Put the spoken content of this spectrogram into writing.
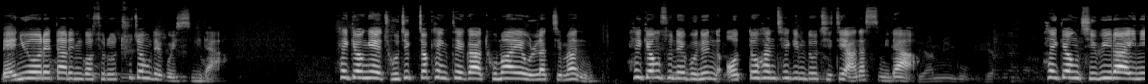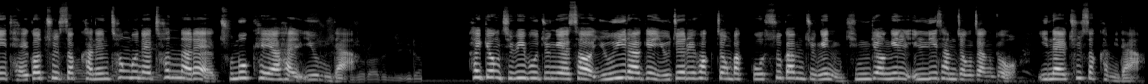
매뉴얼에 따른 것으로 추정되고 있습니다. 해경의 조직적 행태가 도마에 올랐지만 해경 수뇌부는 어떠한 책임도 지지 않았습니다. 해경 지휘 라인이 대거 출석하는 청문회 첫날에 주목해야 할 이유입니다. 해경 지휘부 중에서 유일하게 유죄를 확정받고 수감 중인 김경일 1, 2, 3 정장도 이날 출석합니다.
